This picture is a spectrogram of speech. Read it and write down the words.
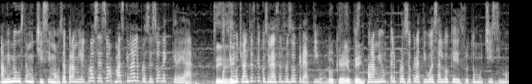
a mí me gusta muchísimo. O sea, para mí el proceso, más que nada el proceso de crear. Sí, porque mucho antes que cocinar es el proceso creativo, ¿no? Ok, ok. para mí el proceso creativo es algo que disfruto muchísimo.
